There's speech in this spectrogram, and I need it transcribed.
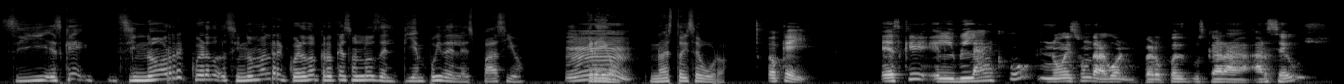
Sí, es que si no recuerdo, si no mal recuerdo, creo que son los del tiempo y del espacio. Creo, Mm, no estoy seguro. Ok. Es que el blanco no es un dragón, pero puedes buscar a Arceus.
